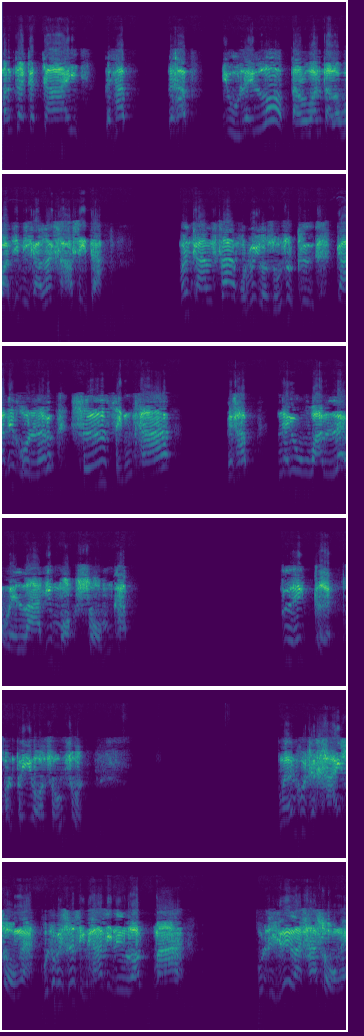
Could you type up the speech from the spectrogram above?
มันจะกระจายนะครับนะครับ อยู่ในรอบแต่ละวันแต่ละวันที่มีการรักษาสิทธิ์อะมันการสร้างผลประโยชน์สูงสุดคือ การที่คนนะครับ ซื้อสินค้านะครับ ในวันและเวลาที่เหมาะสมครับ เพื่อให้เกิดผลประโยชน์สูงสุด เหมือนคุณจะขายส่งอะ คุณต้องไปซื้อสินค้าทีหนึ่งล็อตมา คุณถึงได้ราคาส่งไง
